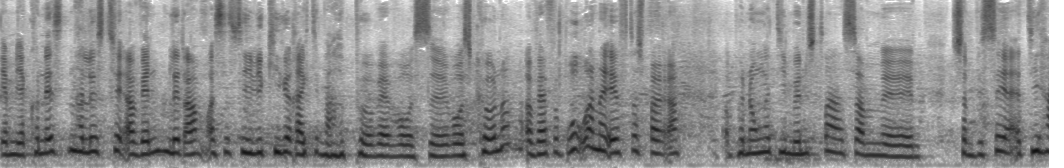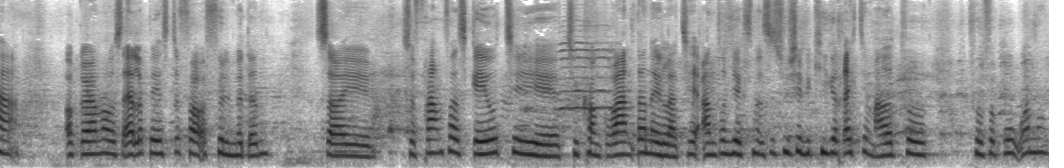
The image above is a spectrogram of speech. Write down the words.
Jamen, jeg kunne næsten have lyst til at vende lidt om, og så sige, at vi kigger rigtig meget på, hvad vores, øh, vores kunder og hvad forbrugerne efterspørger, og på nogle af de mønstre, som, øh, som vi ser, at de har, og gør vores allerbedste for at følge med dem. Så, øh, så frem for at skæve til, øh, til konkurrenterne eller til andre virksomheder, så synes jeg, at vi kigger rigtig meget på, på forbrugerne.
